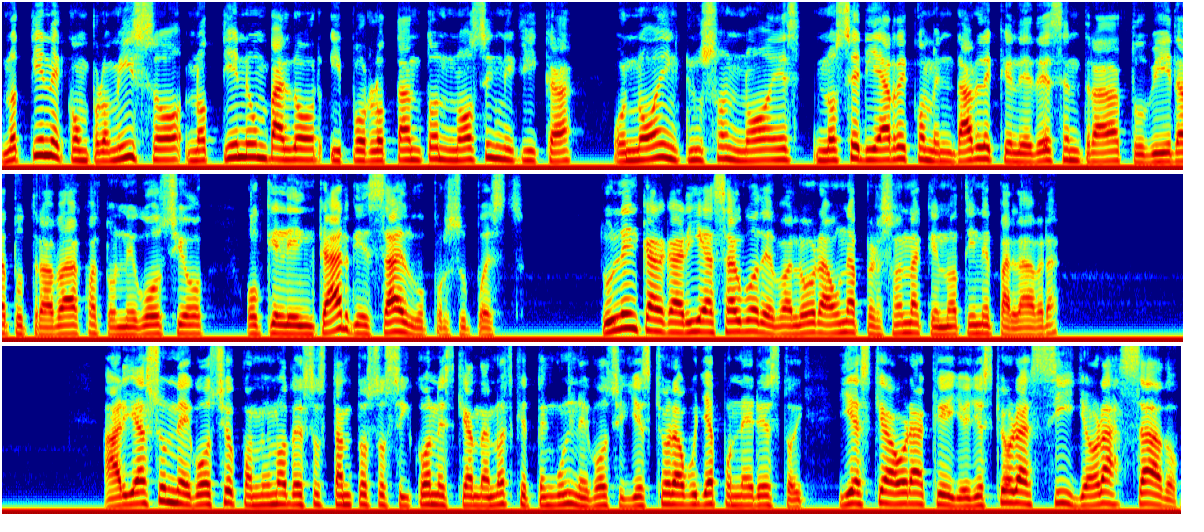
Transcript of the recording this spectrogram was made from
no tiene compromiso, no tiene un valor y por lo tanto no significa o no incluso no es no sería recomendable que le des entrada a tu vida, a tu trabajo, a tu negocio o que le encargues algo, por supuesto. ¿Tú le encargarías algo de valor a una persona que no tiene palabra? harías un negocio con uno de esos tantos hocicones que andan, no es que tengo un negocio y es que ahora voy a poner esto y, es que ahora aquello y es que ahora sí y ahora asado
